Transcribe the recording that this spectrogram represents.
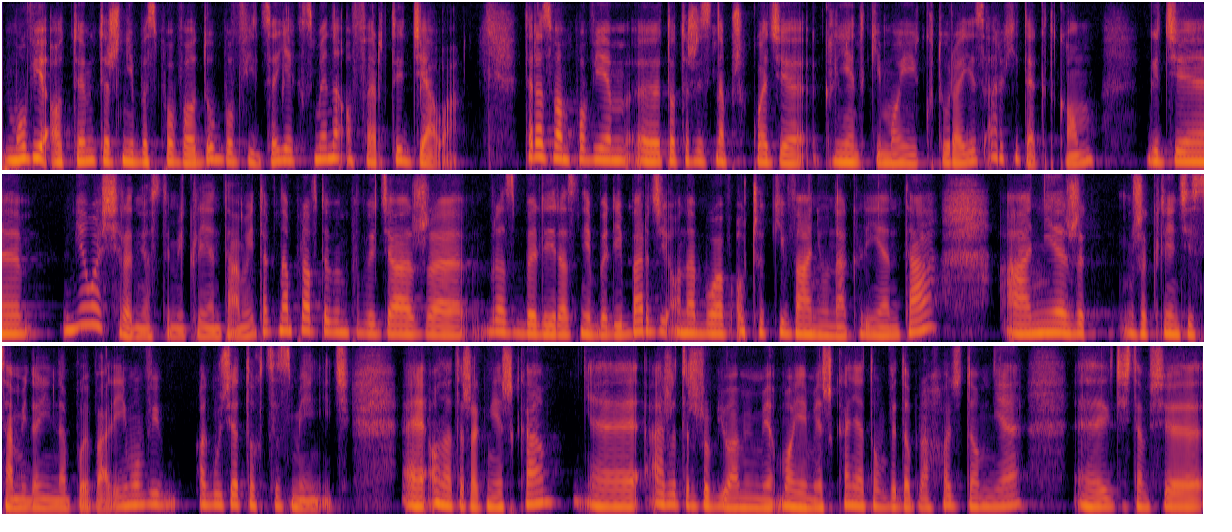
Mówię o tym też nie bez powodu, bo widzę, jak zmiana oferty działa. Teraz Wam powiem, y, to też jest na przykładzie klientki mojej, która jest architektką, gdzie miała średnio z tymi klientami. Tak naprawdę bym powiedziała, że raz byli, raz nie byli. Bardziej ona była w oczekiwaniu na klienta, a nie, że, że klienci sami do niej napływali. I mówi, Aguzia to chce zmienić. E, ona też Agnieszka, e, a że też robiła mi moje mieszkania, to mówię, dobra, chodź do mnie. E, gdzieś tam się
